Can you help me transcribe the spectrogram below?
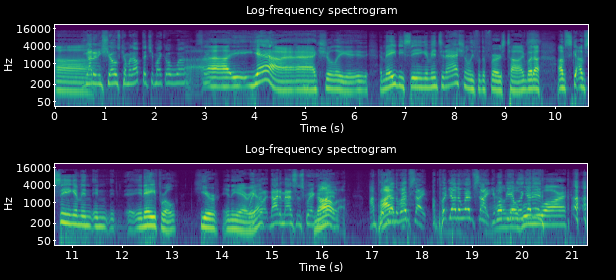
Uh, you got any shows coming up that you might go uh, see? uh, yeah, actually, uh, maybe seeing him internationally for the first time. But uh, I'm I'm seeing him in in in April here in the area. uh, not in Madison Square No. I'm putting I- you on the website. I'm putting you on the website. You I won't be able to who get you in. are.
